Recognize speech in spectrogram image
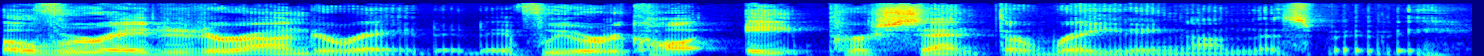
Overrated or underrated? If we were to call 8% the rating on this movie.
